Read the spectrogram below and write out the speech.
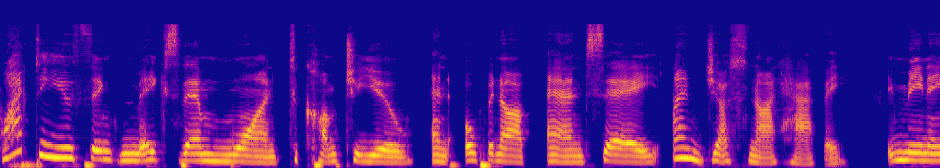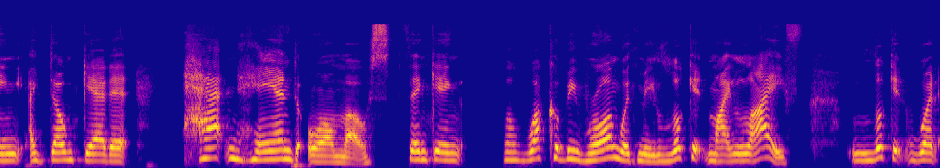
What do you think makes them want to come to you and open up and say, I'm just not happy? Meaning, I don't get it. Hat in hand almost, thinking, well, what could be wrong with me? Look at my life. Look at what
